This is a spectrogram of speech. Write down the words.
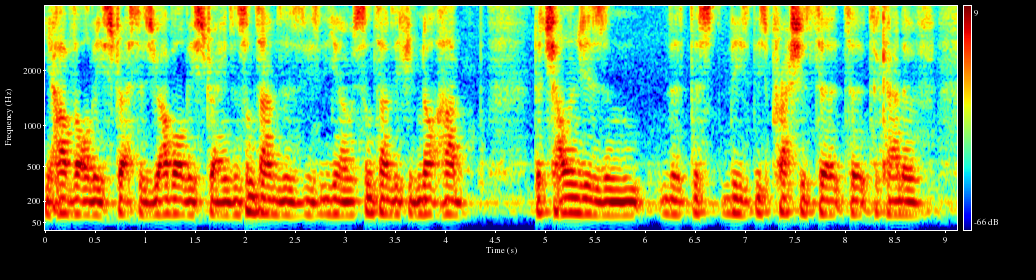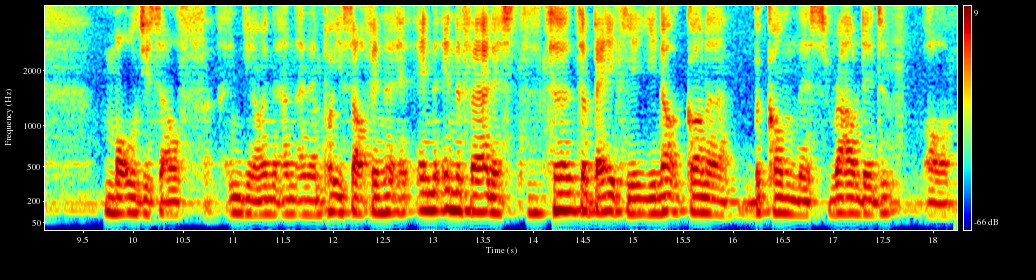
you have all these stresses, you have all these strains, and sometimes there's you know sometimes if you've not had the challenges and the, the these these pressures to, to, to kind of mold yourself and you know and, and, and then put yourself in the in in the furnace to, to bake you you're not gonna become this rounded or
